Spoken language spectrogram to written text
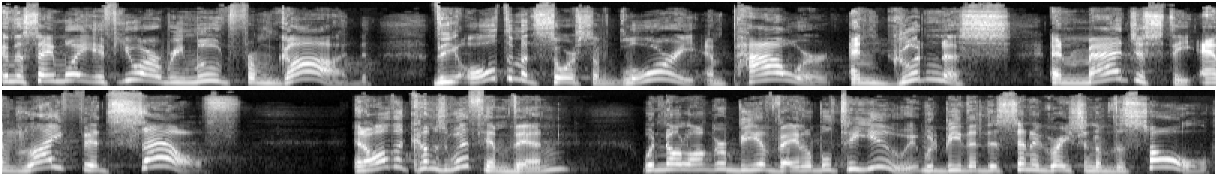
In the same way, if you are removed from God, the ultimate source of glory and power and goodness and majesty and life itself, and all that comes with Him, then would no longer be available to you. It would be the disintegration of the soul,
